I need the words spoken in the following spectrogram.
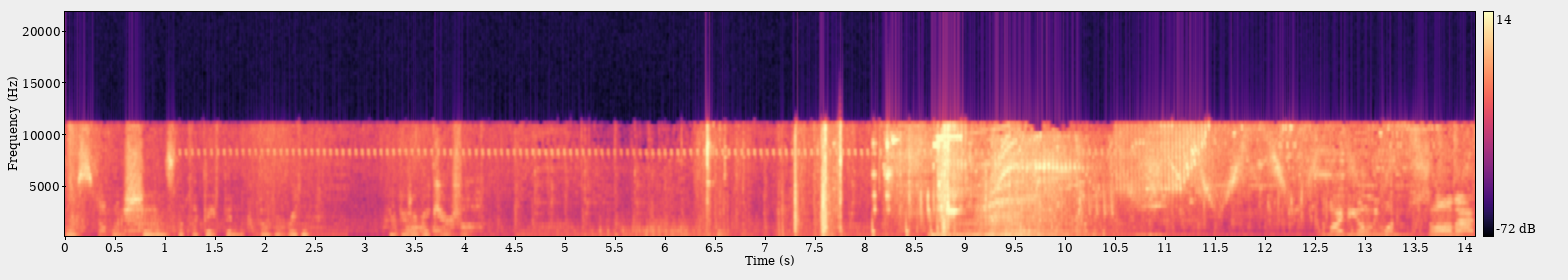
Those machines look like they've been overridden. I better be careful. Am I the only one who saw that?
